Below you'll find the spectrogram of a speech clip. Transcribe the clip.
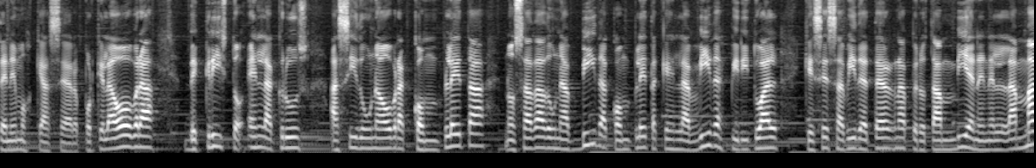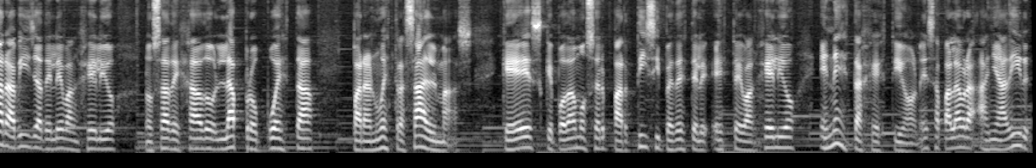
tenemos que hacer, porque la obra de Cristo en la cruz ha sido una obra completa, nos ha dado una vida completa que es la vida espiritual, que es esa vida eterna, pero también en la maravilla del Evangelio nos ha dejado la propuesta para nuestras almas que es que podamos ser partícipes de este, este, Evangelio en esta gestión. Esa palabra añadir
